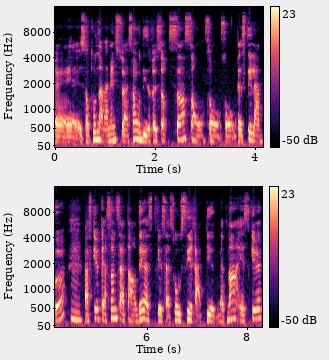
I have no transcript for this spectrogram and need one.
euh, se retrouvent dans la même situation où des ressortissants sont, sont, sont restés là-bas mm. parce que personne s'attendait à ce que ça soit aussi rapide. Maintenant, est-ce que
